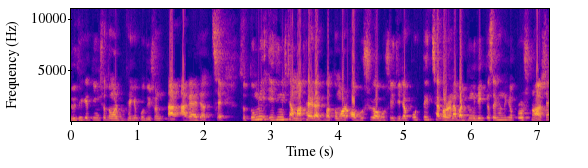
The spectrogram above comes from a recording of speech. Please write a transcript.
দুই থেকে তিনশো তোমার থেকে পজিশন তার আগায় যাচ্ছে। তো তুমি এই জিনিসটা মাথায় রাখবা, তোমার অবশ্যই অবশ্যই যেটা পড়তে ইচ্ছা করে না বাট তুমি দেখতেছো এখান থেকে প্রশ্ন আসে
